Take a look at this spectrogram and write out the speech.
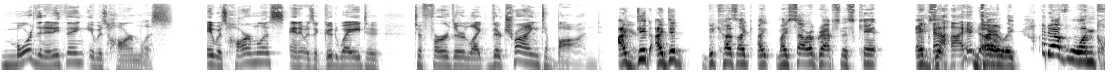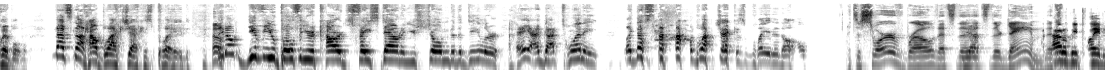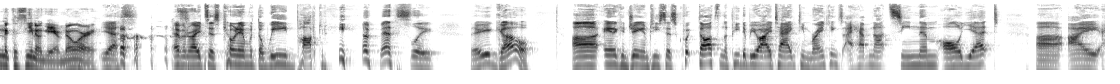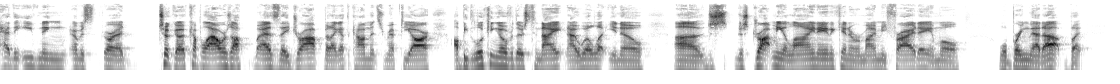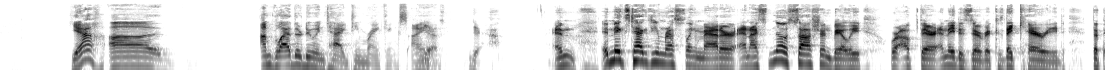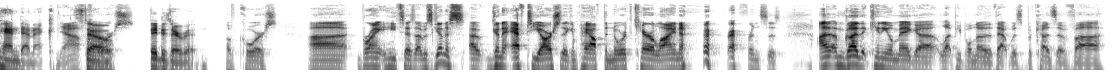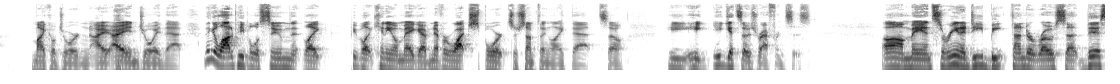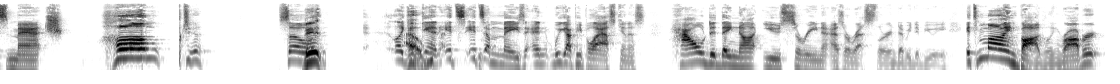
more than anything, it was harmless. It was harmless, and it was a good way to to further like they're trying to bond. I here. did I did because I I my sour grapsness can't exit Yeah, I entirely. I do have one quibble. That's not how blackjack is played. They don't give you both of your cards face down and you show them to the dealer. Hey, I got twenty. Like that's not how blackjack is played at all. It's a swerve, bro. That's the Yeah. that's their game. That's, That'll be played in the casino game. Don't worry. yes. Evan Wright says Konnan with the weed popped me immensely. There you go. Uh, Anakin JMT says quick thoughts on the PWI tag team rankings. I have not seen them all yet. Uh, I had the evening. I was or I took a couple hours off as they dropped, but I got the comments from FTR. I'll be looking over those tonight, and I will let you know. Uh, just just drop me a line, Anakin, and remind me Friday, and we'll we'll bring that up. But yeah, uh, I'm glad they're doing tag team rankings. I am. Yeah. And it makes tag team wrestling matter. And I know Sasha and Bayley were up there and they deserve it because they carried the pandemic. Yeah, of so course. they deserve it. Of course. Uh, Bryant, he says, I was gonna uh, gonna FTR so they can pay off the North Carolina references. I, I'm glad that Kenny Omega let people know that that was because of uh, Michael Jordan. I, I enjoy that. I think a lot of people assume that like people like Kenny Omega have never watched sports or something like that. So he he he gets those references. Oh man, Serena Deeb beat Thunder Rosa. This match humped. So like Oh, again, it's it's amazing, and we got people asking us, how did they not use Serena as a wrestler in WWE? It's mind-boggling, Robert.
